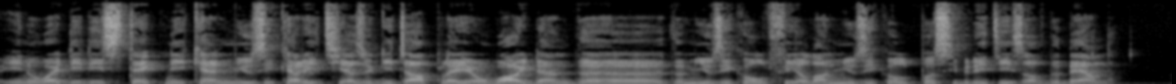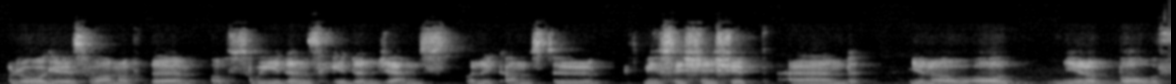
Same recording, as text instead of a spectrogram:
In a way, did his technique and musicality as a guitar player widen the the musical field and musical possibilities of the band? Roger is one of the of Sweden's hidden gems when it comes to musicianship and you know all you know both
